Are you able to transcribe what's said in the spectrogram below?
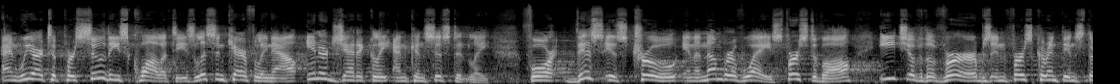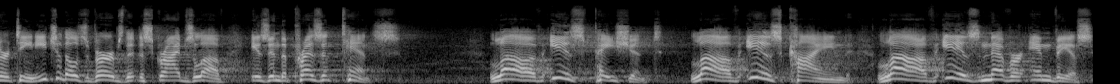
And we are to pursue these qualities, listen carefully now, energetically and consistently. For this is true in a number of ways. First of all, each of the verbs in 1 Corinthians 13, each of those verbs that describes love, is in the present tense. Love is patient. Love is kind. Love is never envious.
